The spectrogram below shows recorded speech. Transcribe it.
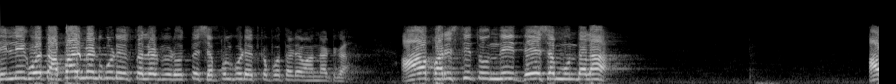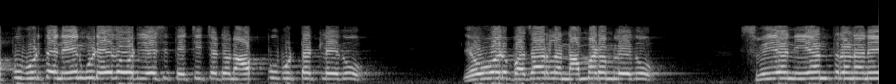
ఢిల్లీకి పోతే అపాయింట్మెంట్ కూడా ఇస్తలేడు వీడు వస్తే చెప్పులు కూడా ఎత్తుకపోతాడేమో అన్నట్టుగా. ఆ పరిస్థితి ఉంది దేశం ముందల. అప్పు పుడితే నేను కూడా ఏదో ఒకటి చేసి తెచ్చిచ్చేటోను అప్పు పుట్టట్లేదు. ఎవడు బజార్లో నమ్మడం లేదు. స్వీయ నియంత్రణనే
